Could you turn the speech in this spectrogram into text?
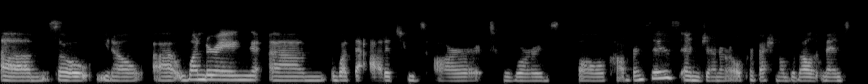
Um, so, you know, uh, wondering um, what the attitudes are towards fall conferences and general professional development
